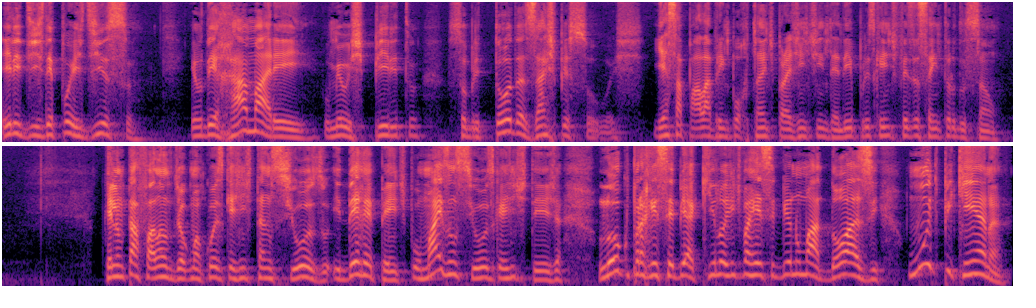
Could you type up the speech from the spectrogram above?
Ele diz: depois disso, eu derramarei o meu espírito sobre todas as pessoas. E essa palavra é importante para a gente entender, por isso que a gente fez essa introdução. Porque ele não está falando de alguma coisa que a gente está ansioso e, de repente, por mais ansioso que a gente esteja, louco para receber aquilo, a gente vai receber numa dose muito pequena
